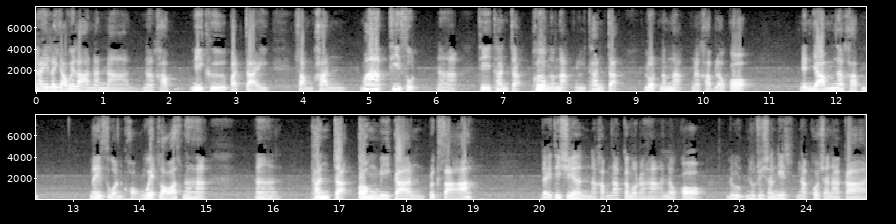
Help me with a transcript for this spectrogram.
ในระยะเวลานานๆนนะครับ นี่คือปัจจัยสำคัญมากที่สุด นะฮะที่ท่านจะเพิ่มน้ำหนักหรือท่านจะลดน้ำหนักนะครับ แล้วก็เน้นย้ำนะครับ ในส่วนของเวทลอสนะฮะท่านจะต้องมีการปรึกษา dietitian นะครับนักกำหนดอาหารแล้วก็ nutritionist นักโภชนาการ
